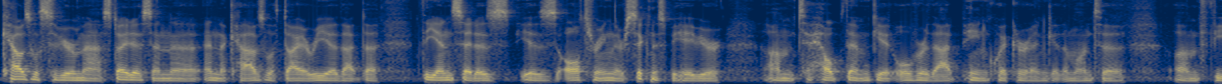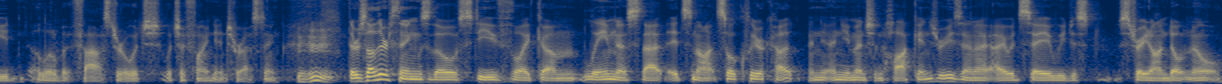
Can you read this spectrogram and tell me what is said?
cows with severe mastitis and the and the calves with diarrhea that the the NSAID is is altering their sickness behavior um, to help them get over that pain quicker and get them onto um, feed a little bit faster, which which I find interesting. There's other things though, Steve, like um, lameness that it's not so clear cut, and and you mentioned hock injuries, and I, I would say we just straight on don't know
